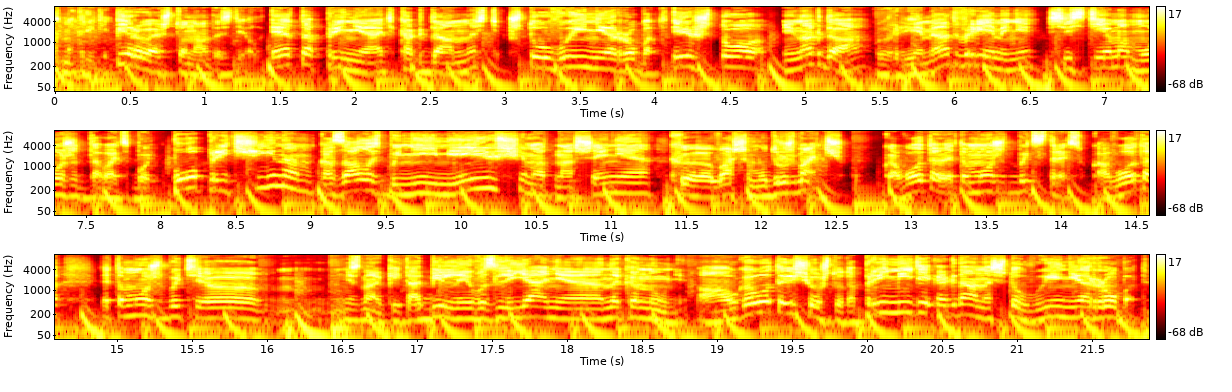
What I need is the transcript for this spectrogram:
Смотрите, первое, что надо сделать, это принять как данность, что вы не робот. И что иногда, время от времени, система может давать сбой. По причинам, казалось бы, не имеющим отношения к вашему дружбанчику. У кого-то это может быть стресс, у кого-то это может быть, э, не знаю, какие-то обильные возлияния накануне, а у кого-то еще что-то. Примите как данность, что вы не робот.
